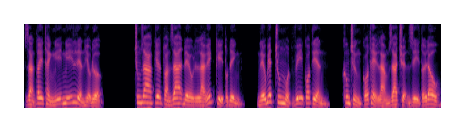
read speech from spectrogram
Giản Tây Thành nghĩ nghĩ liền hiểu được. Trung gia kia toàn gia đều là ích kỷ tốt đỉnh, nếu biết Trung một vĩ có tiền, không chừng có thể làm ra chuyện gì tới đâu.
